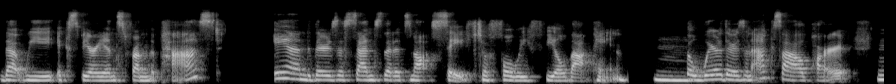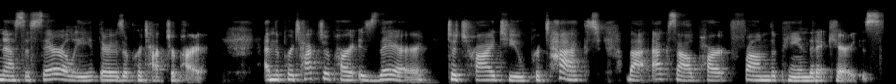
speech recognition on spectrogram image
that we experienced from the past. And there's a sense that it's not safe to fully feel that pain. Mm. So, where there's an exiled part, necessarily there's a protector part. And the protector part is there to try to protect that exiled part from the pain that it carries.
